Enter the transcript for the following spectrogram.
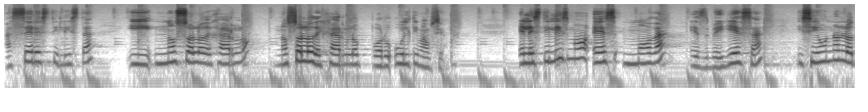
a ser estilista y no solo dejarlo, no solo dejarlo por última opción. El estilismo es moda, es belleza, y si uno lo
